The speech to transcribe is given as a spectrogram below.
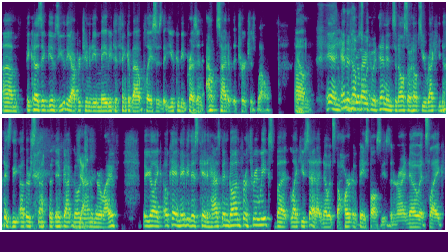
um, because it gives you the opportunity maybe to think about places that you could be present outside of the church as well. Yeah. Um, and, and it helps go back with, to attendance. It also helps you recognize the other stuff that they've got going yeah. on in their life. That you're like, okay, maybe this kid has been gone for three weeks, but like you said, I know it's the heart of baseball season, or I know it's like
